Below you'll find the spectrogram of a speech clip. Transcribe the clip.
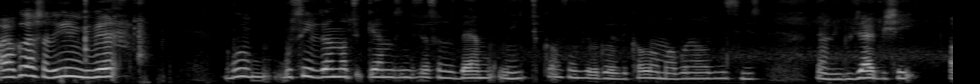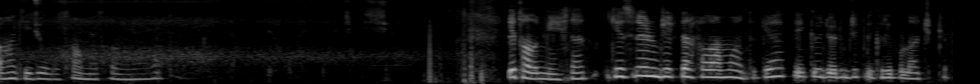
Arkadaşlar dediğim gibi bu bu seriden açık gelmesini istiyorsanız beğenmeyin. Çıkan sonuçları gördük. Kanalıma abone olabilirsiniz. Yani güzel bir şey. Aha gece oldu. Tamam yatalım ya. Yatalım gençler. Kesin örümcekler falan vardır. Genellikle ilk önce örümcek ve creeper'lar çıkıyor.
